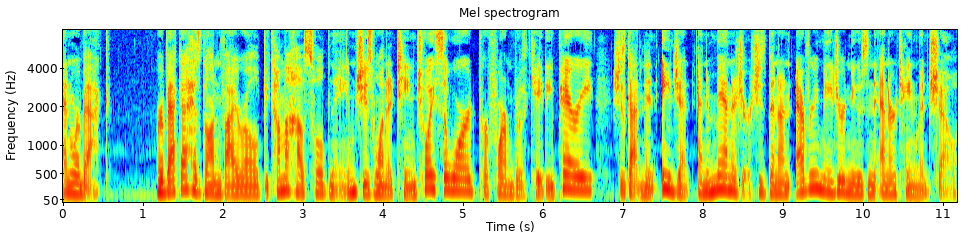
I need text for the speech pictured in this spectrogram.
And we're back. Rebecca has gone viral, become a household name. She's won a Teen Choice Award, performed with Katy Perry. She's gotten an agent and a manager. She's been on every major news and entertainment show.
